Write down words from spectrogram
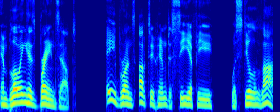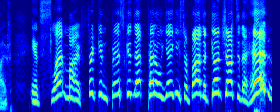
and blowing his brains out. Abe runs up to him to see if he was still alive and slap my freaking biscuit. That pedo Yankee survived a gunshot to the head.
